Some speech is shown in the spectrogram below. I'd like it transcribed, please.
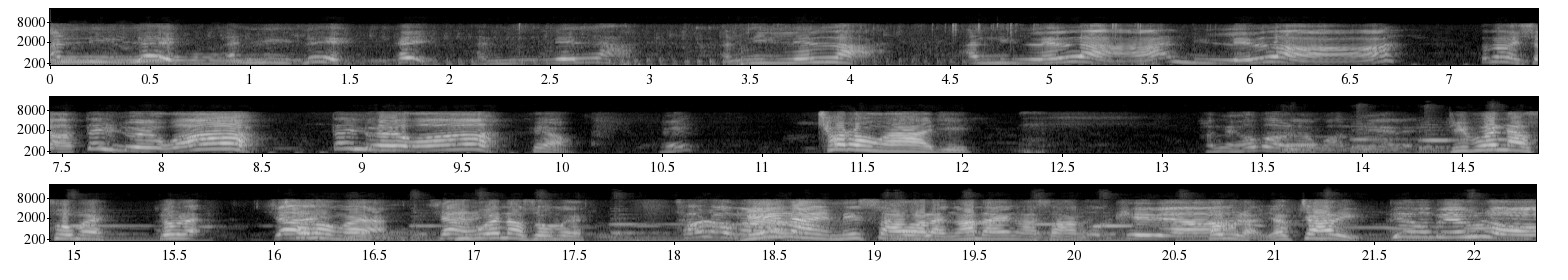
အနီလေးအနီလေးဟေးအနီလေးလားအနီလေးလားအနီလေးလားအနီလေးလားတခါရှာတိတ်လွယ်ကွာတိတ်လွယ်ကွာဟဲ့ဟဲ့6500ကြီး အမေဟုတ်ပါလားကွာမင်းလည်း ဒီဘွဲနောက်ဆုံးမယ်လုပ်လိုက်6500ဒီဘွဲနောက်ဆုံးမယ် 6500 မင်းနိုင်မင်းစားပါလားငါနိုင်ငါစားမယ် โอเคဗျာ ဟုတ်ပြီလားယောက်ျားတွေ ပြန်မပေးဘူးနော်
